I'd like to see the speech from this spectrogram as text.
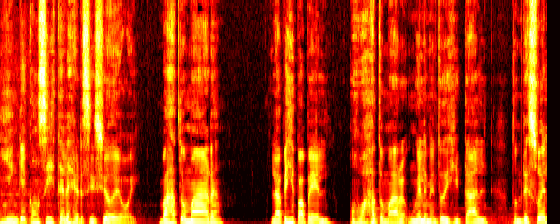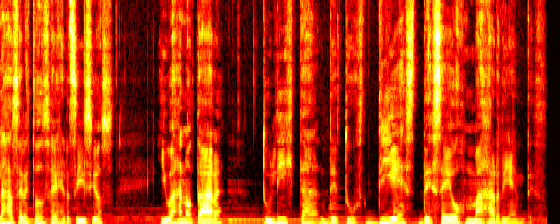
¿Y en qué consiste el ejercicio de hoy? Vas a tomar lápiz y papel o vas a tomar un elemento digital donde suelas hacer estos ejercicios y vas a anotar tu lista de tus 10 deseos más ardientes.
